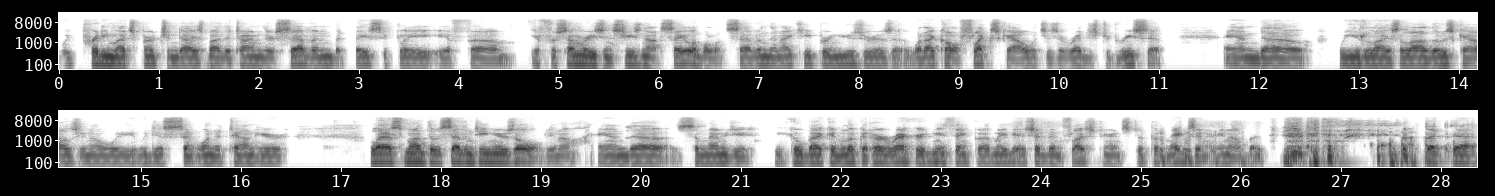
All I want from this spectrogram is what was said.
we pretty much merchandise by the time they're seven. But basically, if um, if for some reason she's not saleable at seven, then I keep her and use her as a, what I call a flex cow, which is a registered recip. And uh, we utilize a lot of those cows. You know, we we just sent one to town here last month that was 17 years old. You know, and uh, sometimes you you go back and look at her record and you think, well, maybe I should have been flushed her instead of putting eggs in her. You know, but but uh,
